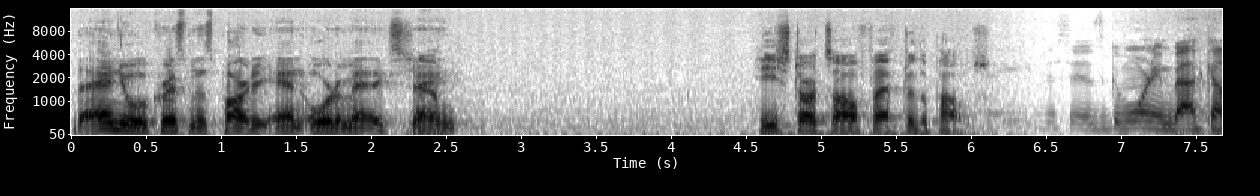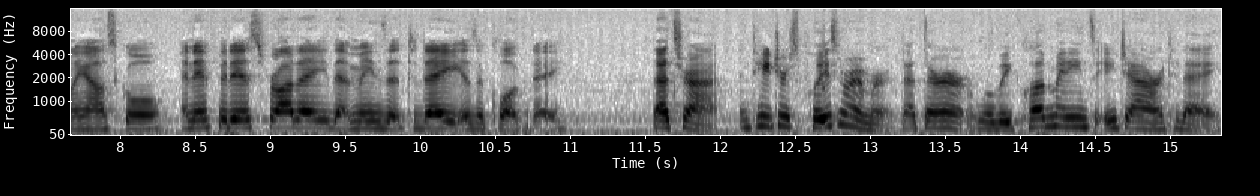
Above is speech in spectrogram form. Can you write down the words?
The annual Christmas party and ornament exchange. He starts off after the pause. This is Good Morning Bath County High School, and if it is Friday, that means that today is a club day. That's right. And teachers, please remember that there will be club meetings each hour today,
